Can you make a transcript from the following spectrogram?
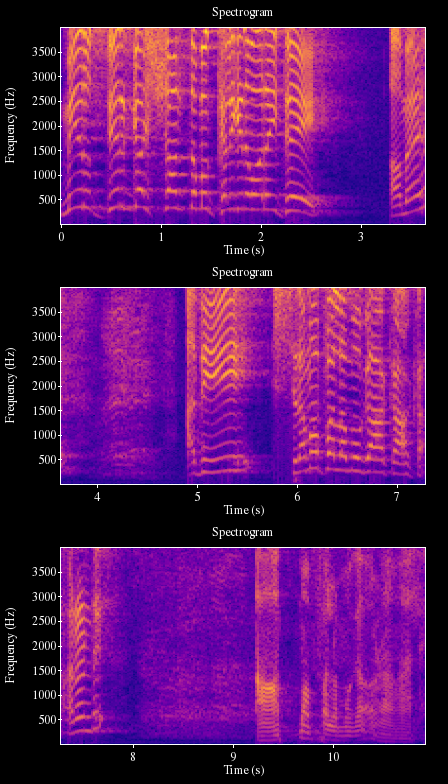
మీరు దీర్ఘశాంతము కలిగిన వారైతే ఆమె అది శ్రమ ఫలముగా కాక అనండి? ఆత్మఫలముగా రావాలి.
